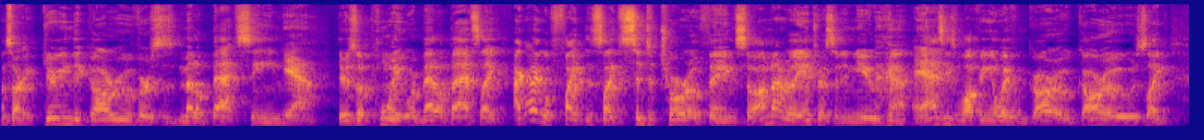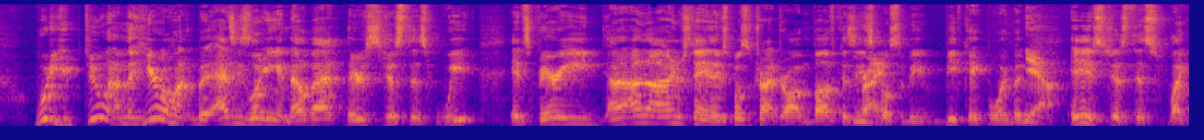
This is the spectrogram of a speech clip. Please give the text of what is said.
I'm sorry, during the Garu versus Metal Bat scene, yeah. there's a point where Metal Bat's like, I gotta go fight this like Centauro thing, so I'm not really interested in you. Yeah. and as he's walking away from Garo is like, What are you doing? I'm the hero hunt. But as he's looking at Metal Bat, there's just this we. It's very. I, I understand they're supposed to try to draw him buff because he's Right. supposed to be Beefcake Boy, but Yeah. it is just this like.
